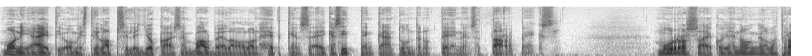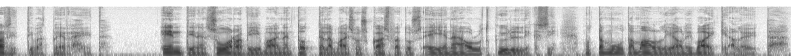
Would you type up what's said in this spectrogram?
Moni äiti omisti lapsille jokaisen valveilla olon hetkensä eikä sittenkään tuntenut tehneensä tarpeeksi. Murrosaikojen ongelmat rasittivat perheitä. Entinen suoraviivainen tottelevaisuuskasvatus ei enää ollut kylliksi, mutta muuta mallia oli vaikea löytää.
